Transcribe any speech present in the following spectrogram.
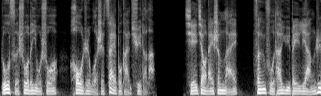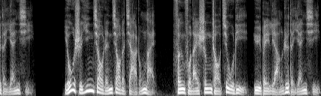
如此说了又说，后日我是再不敢去的了。且叫来生来，吩咐他预备两日的筵席。尤氏因叫人叫了贾蓉来，吩咐来生召旧例预备两日的筵席，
